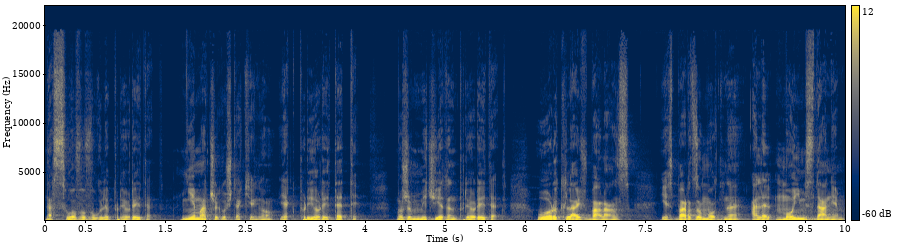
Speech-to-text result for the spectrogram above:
na słowo w ogóle priorytet. Nie ma czegoś takiego jak priorytety. Możemy mieć jeden priorytet. Work-life balance jest bardzo modne, ale moim zdaniem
